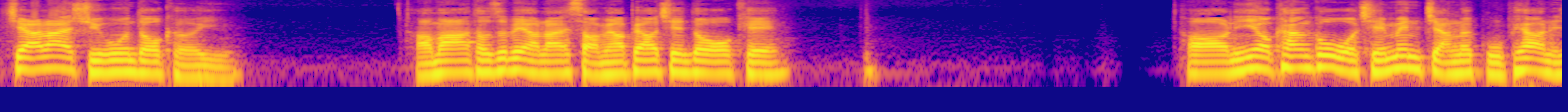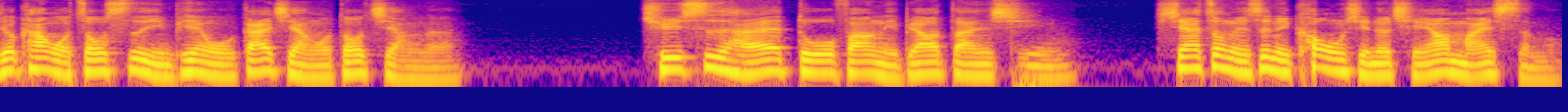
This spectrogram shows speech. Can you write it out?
加赖询问都可以，好吗？投资朋友来扫描标签都 OK。好，你有看过我前面讲的股票，你就看我周四影片，我该讲我都讲了，趋势还在多方，你不要担心。现在重点是你空闲的钱要买什么，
